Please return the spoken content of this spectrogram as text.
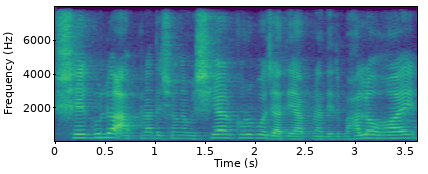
সেগুলো আপনাদের সঙ্গে আমি শেয়ার করব যাতে আপনাদের ভালো হয়।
